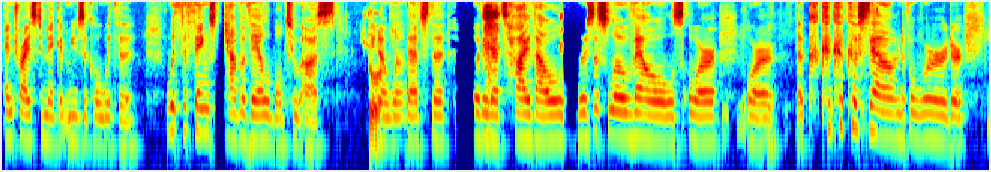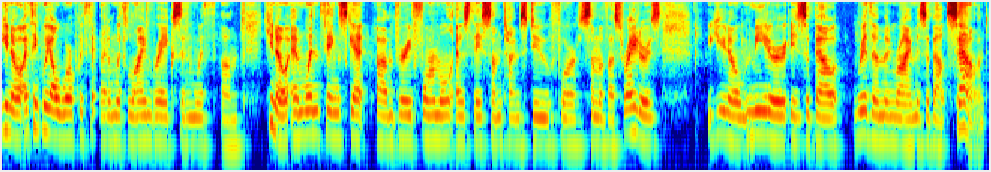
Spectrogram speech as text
and tries to make it musical with the with the things have available to us sure. you know whether that's the whether that's high vowels versus low vowels or or the k k k sound of a word or you know i think we all work with that and with line breaks and with um, you know and when things get um, very formal as they sometimes do for some of us writers you know meter is about rhythm and rhyme is about sound.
